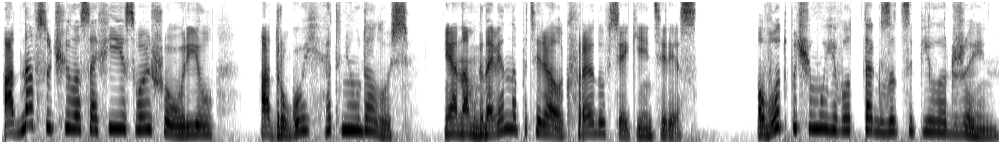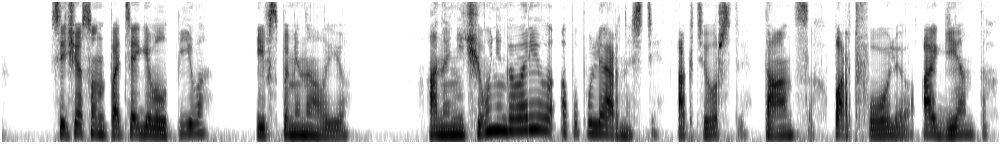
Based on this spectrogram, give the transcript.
Одна всучила Софии свой шоурил, а другой это не удалось, и она мгновенно потеряла к Фреду всякий интерес. Вот почему его так зацепила Джейн. Сейчас он подтягивал пиво и вспоминал ее. Она ничего не говорила о популярности, актерстве, танцах, портфолио, агентах,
